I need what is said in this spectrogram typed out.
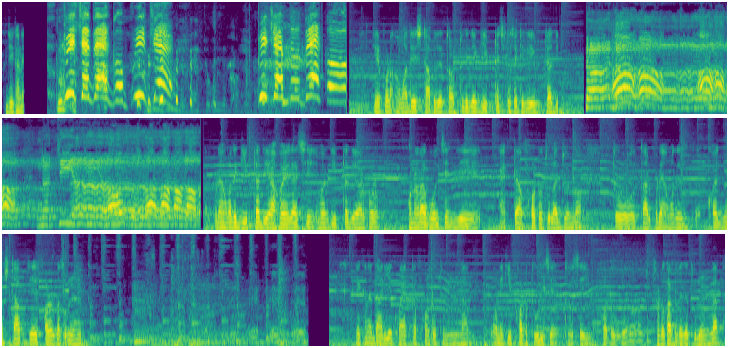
যেখানে এরপর আমাদের স্টাফেদের তরফ থেকে যে গিফটটা ছিল সেটি গিফটটা তারপরে আমাদের গিফটটা দেওয়া হয়ে গেছে। এবার গিফটটা দেওয়ার পর ওনারা বলছেন যে একটা ফটো তোলার জন্য। তো তারপরে আমাদের কয়েকজন স্টাফ যে ফটোটা তুলে এখানে দাঁড়িয়ে কয়েকটা ফটো তুলে নিলাম। অনেকেই ফটো তুলছে। তো সেই ফটোগুলো ছোটোখাটো থেকে তুলে নিলাম।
